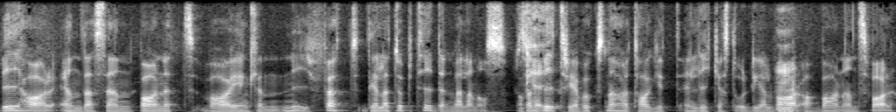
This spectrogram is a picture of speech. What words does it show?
Vi har ända sedan barnet var egentligen nyfött delat upp tiden mellan oss. Okay. Så att vi tre vuxna har tagit en lika stor del var mm. av barnansvar.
